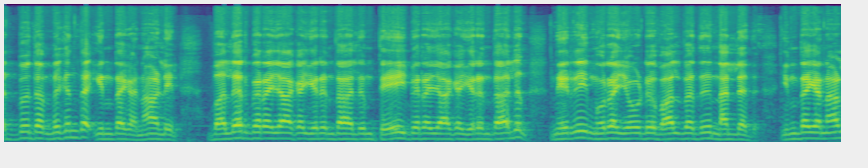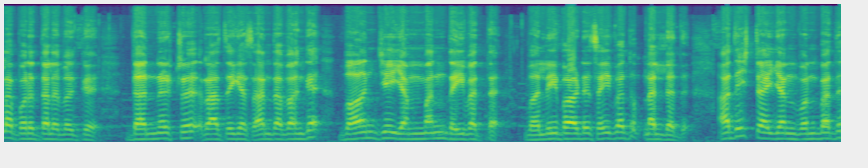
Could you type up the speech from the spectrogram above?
அற்புதம் மிகுந்த இன்றைய நாளில் வளர்பிறையாக இருந்தாலும் தேய்பிறையாக இருந்தாலும் நெறிமுறையோடு வாழ்வது நல்லது. இன்றைய நாளை பொறுத்தளவுக்கு தனுஷு ராசியை சார்ந்தவங்க வாஞ்சியம்மன் தெய்வத்தை வழிபாடு செய்வதும் நல்லது. அதிர்ஷ்ட எண் ஒன்பது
